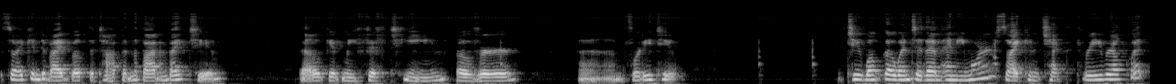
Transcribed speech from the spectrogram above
So I can divide both the top and the bottom by 2. That'll give me 15 over um, 42. 2 won't go into them anymore, so I can check 3 real quick.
